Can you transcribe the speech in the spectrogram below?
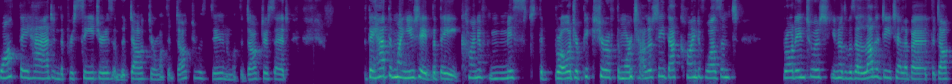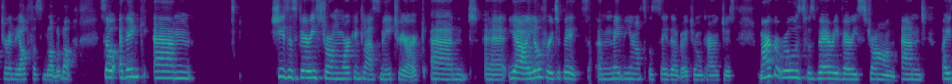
what they had and the procedures and the doctor and what the doctor was doing and what the doctor said. They had the minutiae, but they kind of missed the broader picture of the mortality. That kind of wasn't brought into it. You know, there was a lot of detail about the doctor in the office and blah blah blah. So I think um, she's this very strong working class matriarch and uh, yeah i love her to bits and maybe you're not supposed to say that about your own characters. Margaret rose was very very strong and i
